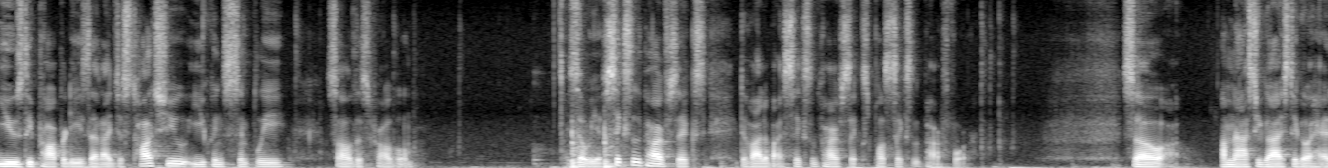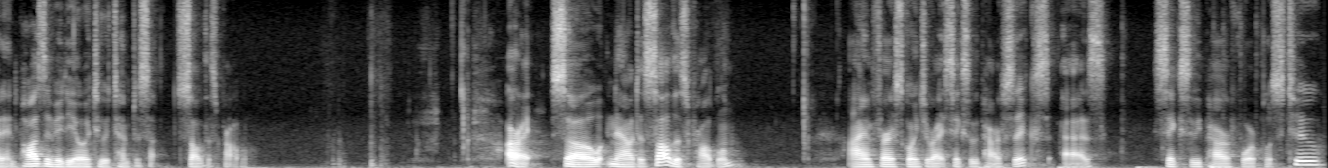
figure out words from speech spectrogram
use the properties that I just taught you, you can simply solve this problem. So we have 6 to the power of 6 divided by 6 to the power of 6 plus 6 to the power of 4. So I'm going to ask you guys to go ahead and pause the video to attempt to so solve this problem. All right, so now to solve this problem, I am first going to write 6 to the power of 6 as 6 to the power of 4 plus 2.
